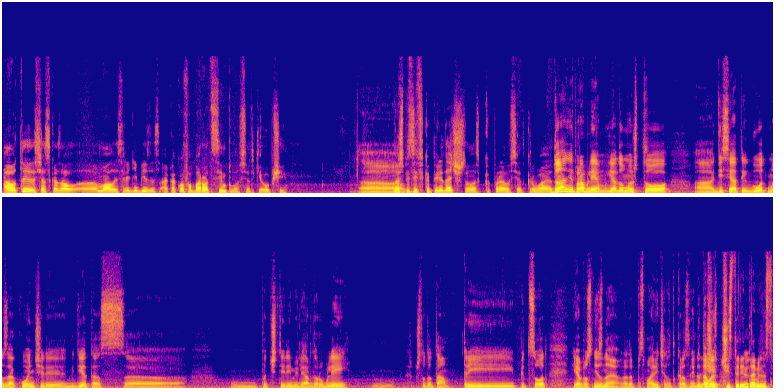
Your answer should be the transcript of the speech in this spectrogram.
А вот ты сейчас сказал э, малый и средний бизнес. А каков оборот Симпла все-таки общий? А, Наша специфика передачи, что у нас, как правило, все открывают. Да, нет проблем. Я думаю, что а, десятый год мы закончили где-то с а, под 4 миллиарда рублей. Что-то там. 3 500. Я просто не знаю, надо посмотреть. Сейчас вот как раз не годовой. Чи- чистая рентабельность.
